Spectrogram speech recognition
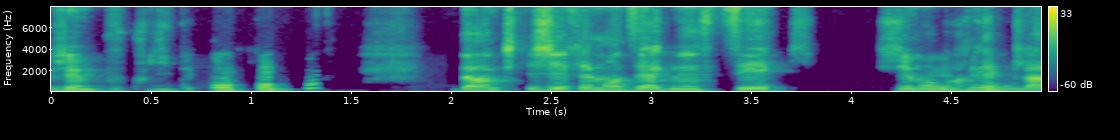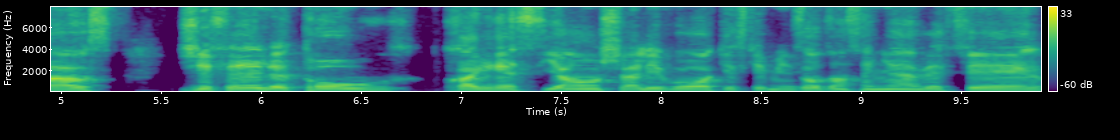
j'aime beaucoup l'idée. Donc, j'ai fait mon diagnostic, j'ai mon portrait de mhm. classe, j'ai fait le tour progression, je suis allé voir qu'est-ce que mes autres enseignants avaient fait.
